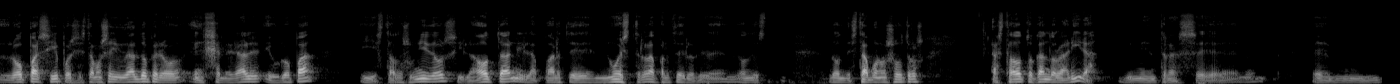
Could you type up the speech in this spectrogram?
Europa sí, pues estamos ayudando, pero en general Europa y Estados Unidos y la OTAN y la parte nuestra, la parte de donde, donde estamos nosotros, ha estado tocando la lira mientras eh, em,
